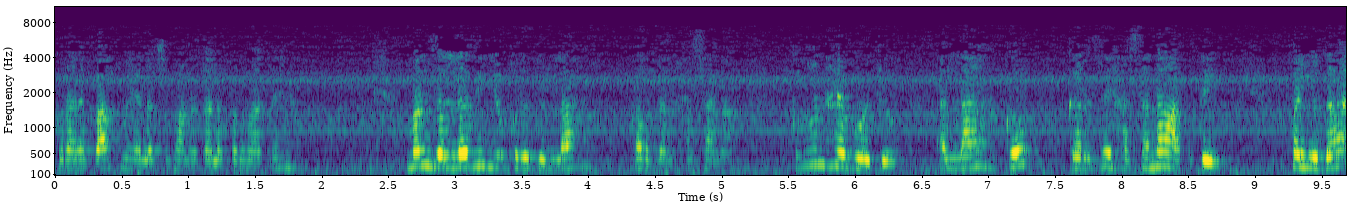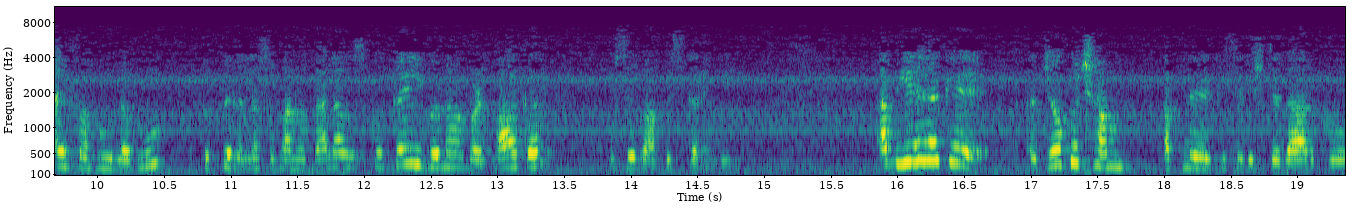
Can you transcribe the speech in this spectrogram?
قرآن پاک میں اللہ سبحانہ تعالیٰ فرماتے ہیں منز اللہ یقرد اللہ قرض حسنا کون ہے وہ جو اللہ کو قرض حسنات دے؟ فیدا فہو لہو تو پھر اللہ سبحانہ تعالیٰ اس کو کئی گنا بڑھا کر اسے واپس کریں گے۔ اب یہ ہے کہ جو کچھ ہم اپنے کسی رشتے دار کو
